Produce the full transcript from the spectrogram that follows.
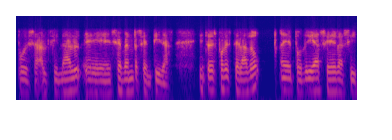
pues al final eh, se ven resentidas. Entonces, por este lado, eh, podría ser así.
